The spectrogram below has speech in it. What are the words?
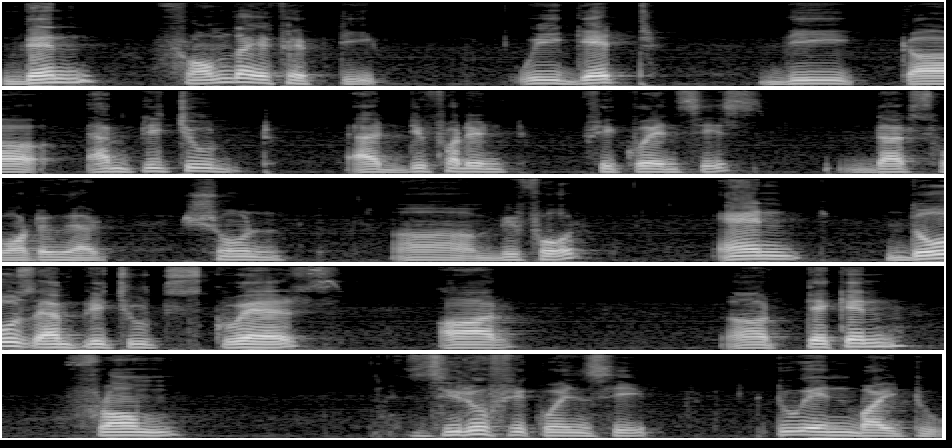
then from the FFT we get the uh, amplitude at different frequencies that is what we had shown uh, before and those amplitude squares are uh, taken from 0 frequency to n by 2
